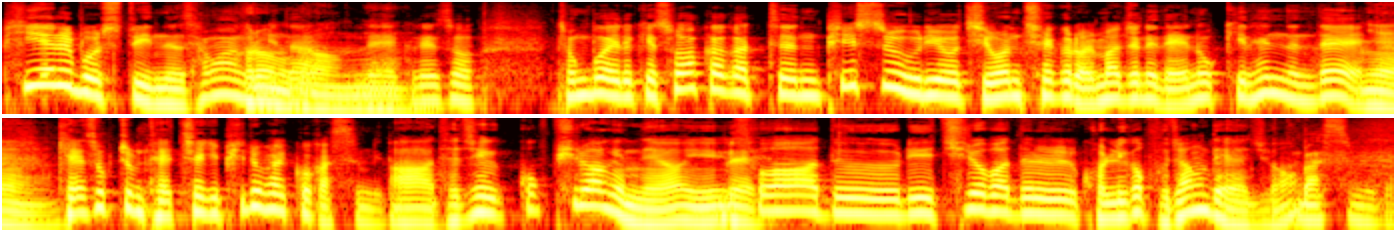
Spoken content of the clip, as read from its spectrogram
피해를 볼 수도 있는 상황입니다. 그럼, 그럼, 네. 네. 그래서 정부가 이렇게 소아과 같은 필수 의료 지원책을 얼마 전에 내놓긴 했는데 예. 계속 좀 대책이 필요할 것 같습니다. 아, 대책이 꼭 필요하겠네요. 이 네. 소아들이 치료받을 권리가 보장돼야죠. 맞습니다.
